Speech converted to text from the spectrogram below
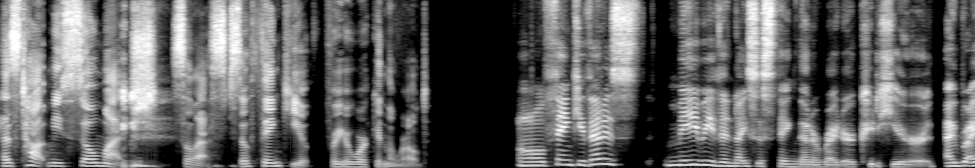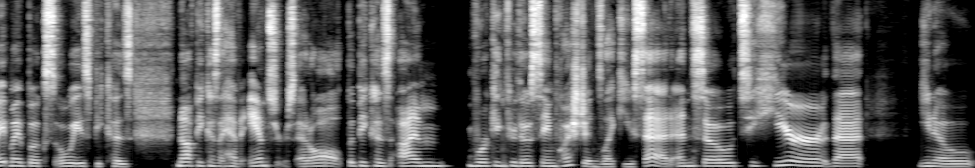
has taught me so much, Celeste. So, thank you for your work in the world. Oh, thank you. That is maybe the nicest thing that a writer could hear. I write my books always because, not because I have answers at all, but because I'm working through those same questions, like you said. And so to hear that, you know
